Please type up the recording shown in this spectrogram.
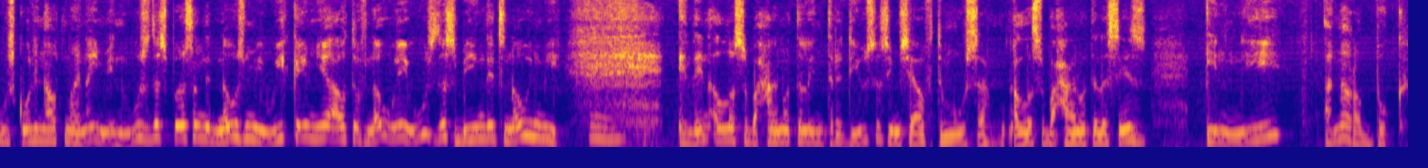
who's calling out my name? And who's this person that knows me? We came here out of nowhere. Who's this being that's knowing me? Mm. And then Allah subhanahu wa ta'ala introduces himself to Musa. Allah subhanahu wa ta'ala says, Inni ana rabbuk.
